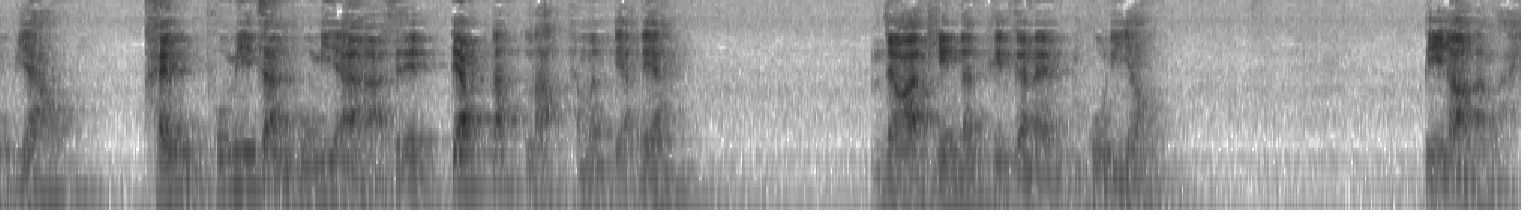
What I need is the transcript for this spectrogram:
อุบยาวใครอุบผู้มีจันทร์ผู้มีอาณาสิได้เตียบตัดหลับทำมันเตียงเรียมันจะว่าเทียงกันพิดกันได้ผู้เดียวปีนอกทั้งหลาย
